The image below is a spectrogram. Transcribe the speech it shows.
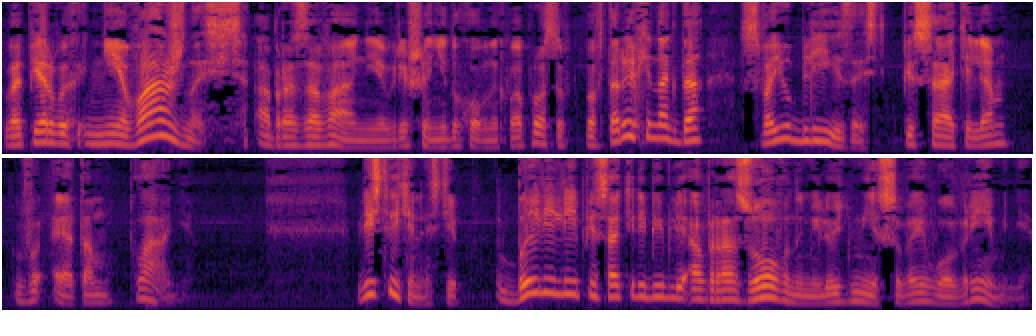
во-первых, неважность образования в решении духовных вопросов, во-вторых, иногда свою близость к писателям в этом плане. В действительности, были ли писатели Библии образованными людьми своего времени?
